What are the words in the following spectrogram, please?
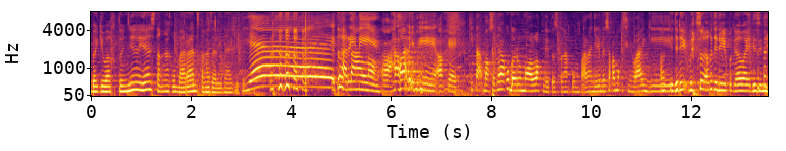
Bagi waktunya ya setengah kumparan, setengah Zalina gitu. Yeay! Itu hari kita ini. Oh, hari ini. Oke. Kita maksudnya aku baru molok gitu setengah kumparan. Jadi besok kamu ke sini lagi. Oke, jadi besok aku jadi pegawai di sini.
